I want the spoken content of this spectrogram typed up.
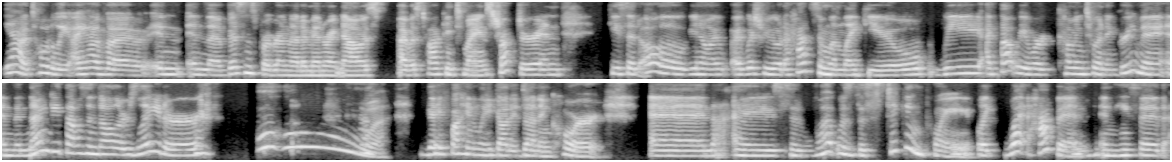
Yeah, totally. I have a in in the business program that I'm in right now is I was talking to my instructor and he said, Oh, you know, I, I, wish we would have had someone like you. We, I thought we were coming to an agreement. And then $90,000 later, they finally got it done in court. And I said, What was the sticking point? Like, what happened? And he said,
